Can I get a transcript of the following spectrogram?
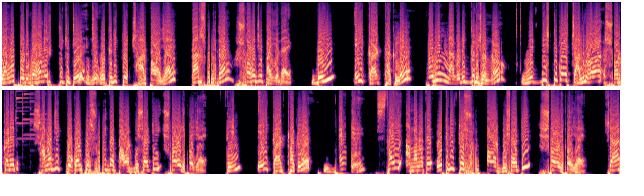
গণপরিবহনের টিকিটে যে অতিরিক্ত ছাড় পাওয়া যায়, তার সুবিধা সহজে পাইয়ে দেয়। দুই এই কার্ড থাকলে প্রবীণ নাগরিকদের জন্য নির্দিষ্ট করে চালু হওয়া সরকারের সামাজিক প্রকল্পের সুবিধা পাওয়ার বিষয়টি সহজ হয়ে যায়। তিন, এই কার্ড থাকলে ব্যাংকে স্থায়ী আমানতে অতিরিক্ত সুদ পাওয়ার বিষয়টি সহজ হয়ে যায়। চার,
